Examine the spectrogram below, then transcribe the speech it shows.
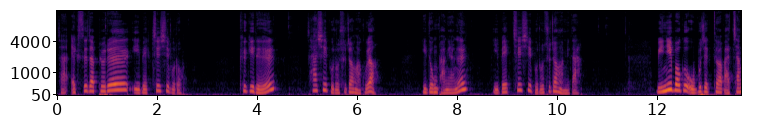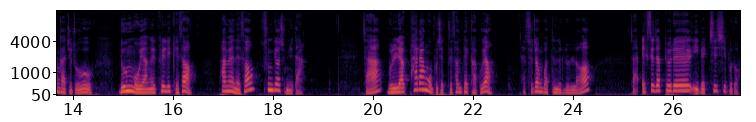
자, X좌표를 270으로 크기를 40으로 수정하고요. 이동 방향을 270으로 수정합니다. 미니버그 오브젝트와 마찬가지로 눈 모양을 클릭해서 화면에서 숨겨줍니다. 자, 물약 파랑 오브젝트 선택하고요. 자, 수정 버튼을 눌러 자, X좌표를 270으로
